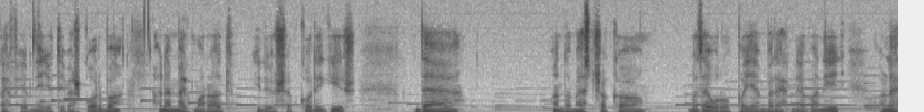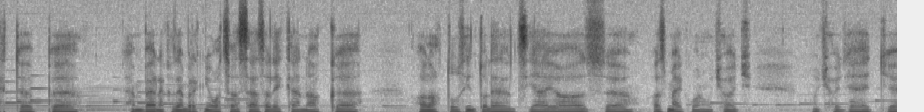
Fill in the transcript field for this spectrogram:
legfeljebb 4-5 éves korban, hanem megmarad idősebb korig is, de mondom, ez csak a, az európai embereknél van így, a legtöbb embernek, az emberek 80%-ának a laktóz intoleranciája az, az megvan, úgyhogy, úgyhogy egy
